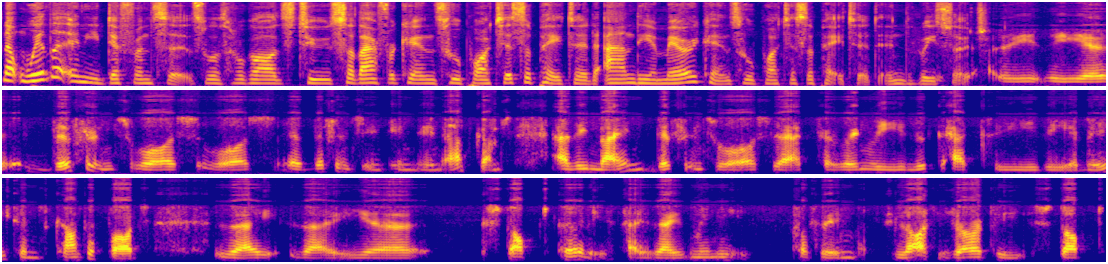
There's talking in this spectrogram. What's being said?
Now, were there any differences with regards to South Africans who participated and the Americans who participated in the research? The, the uh, difference was was a difference in, in, in, outcomes, and the main difference was that uh, when we looked at the, the American counterparts, they they uh, stopped early. They, they many of them, large majority, stopped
